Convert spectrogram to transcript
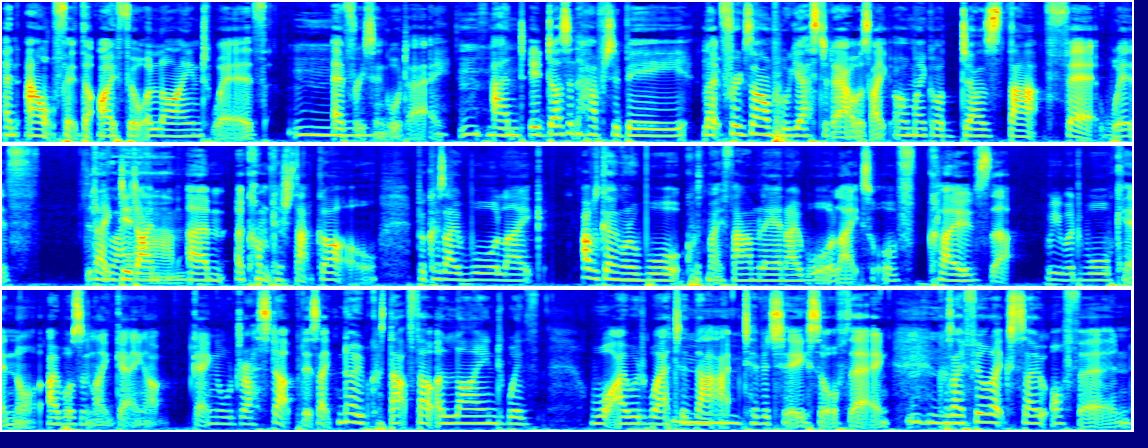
an outfit that I feel aligned with mm. every single day. Mm-hmm. And it doesn't have to be like for example yesterday I was like oh my god does that fit with like Who I did I am. um accomplish that goal? Because I wore like I was going on a walk with my family and I wore like sort of clothes that we would walk in. Not I wasn't like getting up getting all dressed up but it's like no because that felt aligned with what I would wear to that mm. activity sort of thing. Mm-hmm. Because I feel like so often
